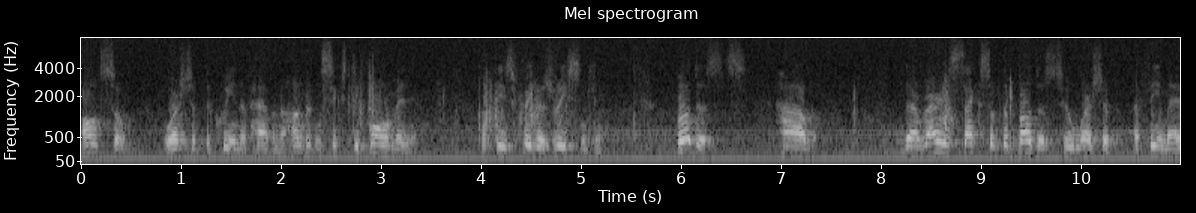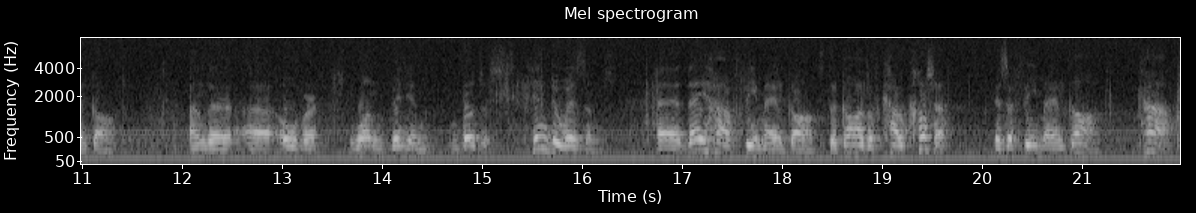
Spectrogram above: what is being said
also worshipped the Queen of Heaven, 164 million. Got these figures recently. Buddhists have there are various sects of the Buddhists who worship a female god, and there are uh, over one billion Buddhists. Hinduism, uh, they have female gods. The god of Calcutta is a female god, Kali,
